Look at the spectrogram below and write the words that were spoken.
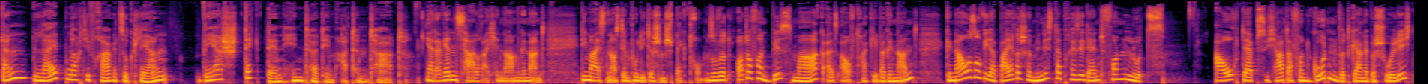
Dann bleibt noch die Frage zu klären, wer steckt denn hinter dem Attentat? Ja, da werden zahlreiche Namen genannt, die meisten aus dem politischen Spektrum. So wird Otto von Bismarck als Auftraggeber genannt, genauso wie der bayerische Ministerpräsident von Lutz. Auch der Psychiater von Gudden wird gerne beschuldigt,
